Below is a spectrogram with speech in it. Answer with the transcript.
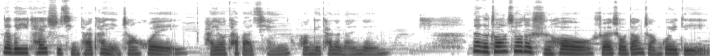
那个一开始请她看演唱会还要她把钱还给他的男人，那个装修的时候甩手当掌柜的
